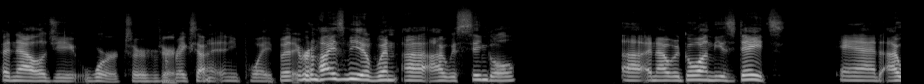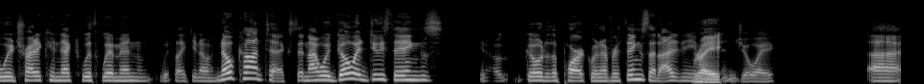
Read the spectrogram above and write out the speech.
analogy works or if sure. it breaks down at any point. But it reminds me of when uh, I was single uh, and I would go on these dates and I would try to connect with women with like, you know, no context. And I would go and do things, you know, go to the park, whatever, things that I didn't even right. enjoy. Uh,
